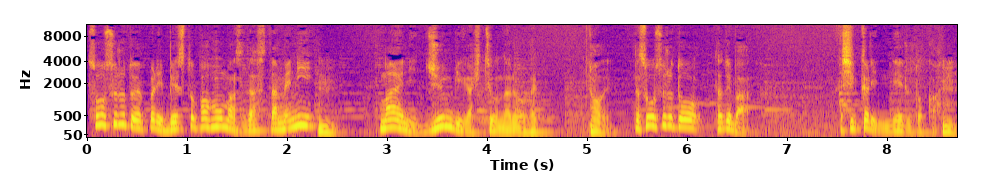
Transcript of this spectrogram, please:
そうするとやっぱりベストパフォーマンス出すために前に準備が必要になるわけ、はい、でそうすると例えばしっかり寝るとか、うんうん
